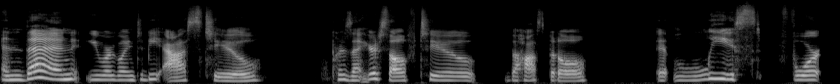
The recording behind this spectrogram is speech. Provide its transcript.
And then you are going to be asked to present yourself to the hospital at least four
